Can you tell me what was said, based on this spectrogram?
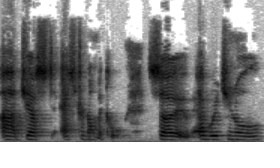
are just astronomical. So, Aboriginal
